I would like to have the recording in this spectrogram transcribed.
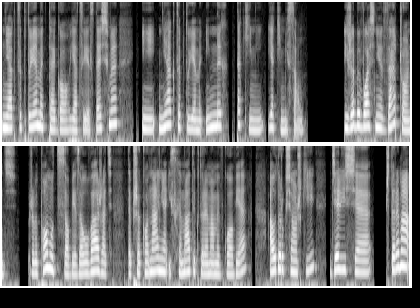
nie akceptujemy tego, jacy jesteśmy i nie akceptujemy innych takimi, jakimi są. I żeby właśnie zacząć, żeby pomóc sobie zauważać te przekonania i schematy, które mamy w głowie, autor książki dzieli się czterema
